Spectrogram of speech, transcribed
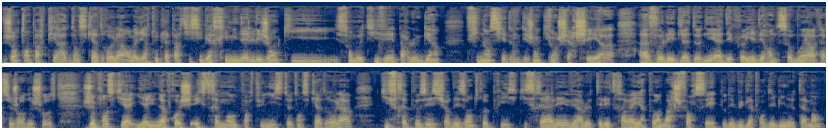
J'entends par pirate dans ce cadre-là, on va dire toute la partie cybercriminelle, les gens qui sont motivés par le gain financiers, donc des gens qui vont chercher à, voler de la donnée, à déployer des ransomware, à faire ce genre de choses. Je pense qu'il y, a une approche extrêmement opportuniste dans ce cadre-là, qui ferait peser sur des entreprises qui seraient allées vers le télétravail un peu en marche forcée, au début de la pandémie notamment,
